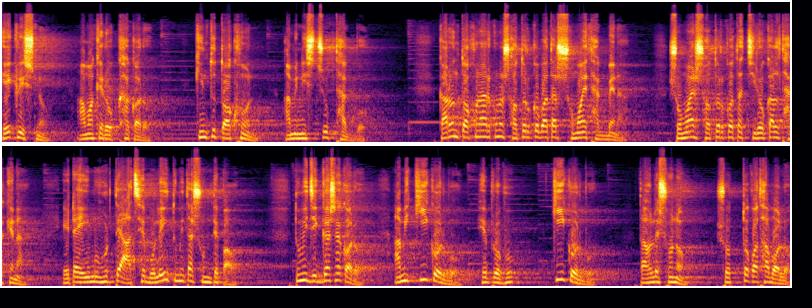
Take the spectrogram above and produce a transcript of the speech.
হে কৃষ্ণ, আমাকে রক্ষা করো। কিন্তু তখন আমি নিশ্চুপ থাকব। কারণ তখন আর কোনো সতর্কবাতার সময় থাকবে না। সময়ের সতর্কতা চিরকাল থাকে না। এটা এই মুহূর্তে আছে বলেই তুমি তা শুনতে পাও। তুমি জিজ্ঞাসা করো আমি কি করব? হে প্রভু, কি করব? তাহলে শোনো, সত্য কথা বলো,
